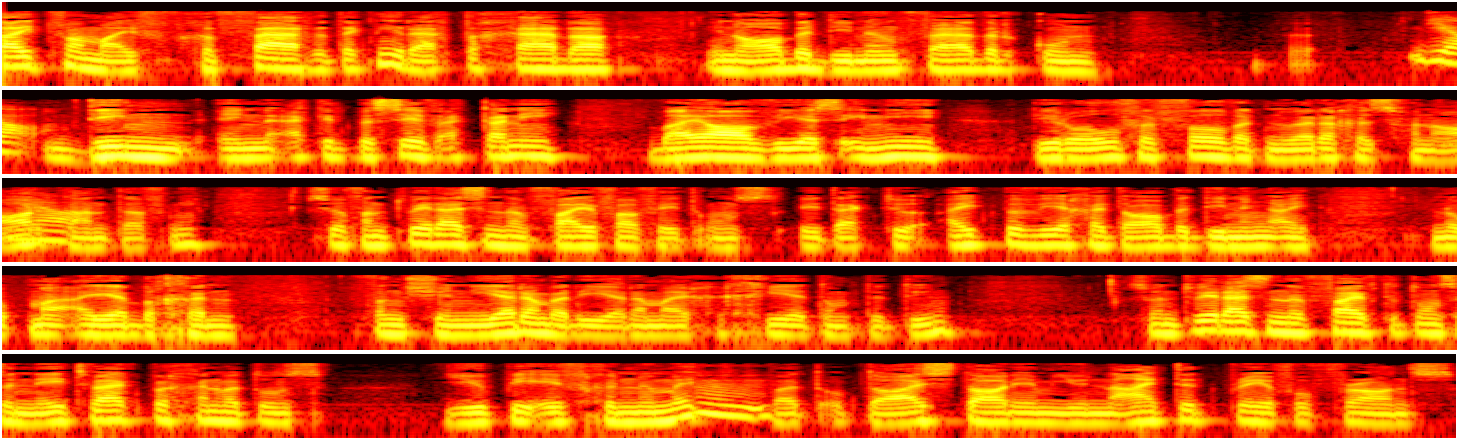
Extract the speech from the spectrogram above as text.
tyd van my geverg dat ek nie regtig Gerda en haar bediening verder kon Ja. dien en ek het besef ek kan nie by haar wees en nie die rol vervul wat nodig is van haar Ja. ja. kant af nie. So van 2005 af het ons het ek toe uitbeweeg uit haar bediening uit en op my eie begin funksioneer en wat die Here my gegee het om te doen. So in 2005 het ons 'n netwerk begin wat ons UPF genoem het mm. wat op daai stadium United Prayer for France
